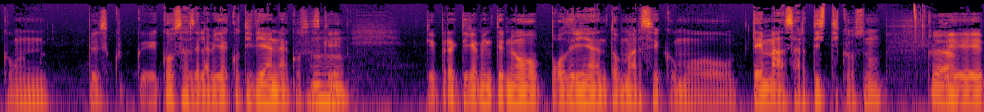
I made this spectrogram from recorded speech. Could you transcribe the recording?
con pues, eh, cosas de la vida cotidiana, cosas que, que prácticamente no podrían tomarse como temas artísticos, ¿no? Claro. Eh,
